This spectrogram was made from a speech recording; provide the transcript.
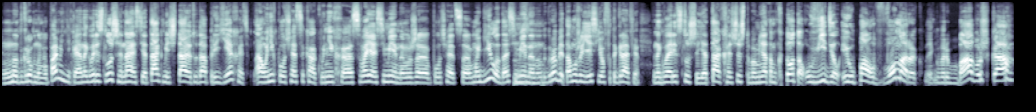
надгробного памятника. И она говорит, слушай, Настя, я так мечтаю туда приехать. А у них, получается, как? У них э, своя семейная уже, получается, могила, да, семейное угу. надгробие, там уже есть ее фотография. Она говорит, слушай, я так хочу, чтобы меня там кто-то увидел и упал в обморок. Я говорю, бабушка.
